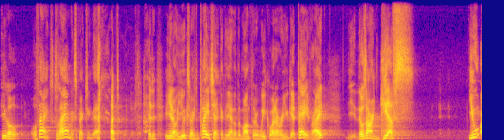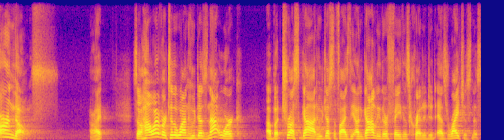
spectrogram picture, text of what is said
You go, well, thanks, because I am expecting that. you know, you expect a paycheck at the end of the month or a week whatever you get paid, right? Those aren't gifts. You earn those. All right? So, however, to the one who does not work, uh, but trust God who justifies the ungodly, their faith is credited as righteousness.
